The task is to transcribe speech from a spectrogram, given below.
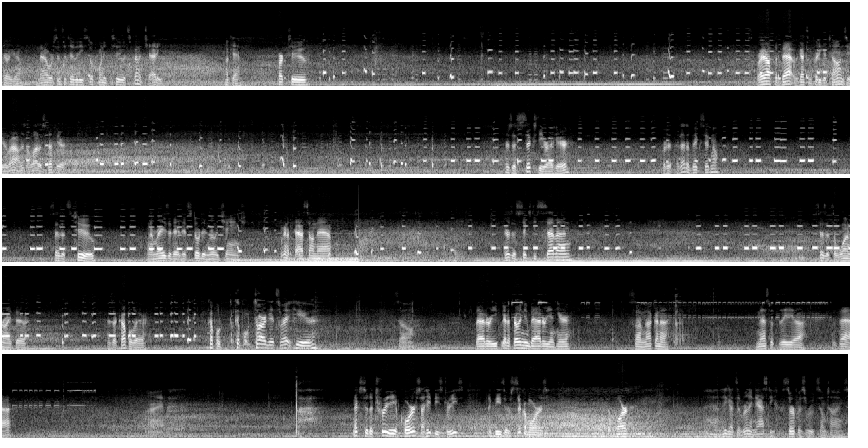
There we go. Now we're sensitivity still 22. It's kind of chatty. Okay. Part two. Right off the bat, we got some pretty good tones here. Wow, there's a lot of stuff here. There's a 60 right here. Is that a big signal? It says it's 2. When I'm raising it, it still didn't really change. We're going to pass on that. There's a 67. It says it's a 1 right there. There's a couple there. A couple, couple targets right here. So, battery. We got a fairly new battery in here. So I'm not gonna mess with the uh, that. Next to the tree, of course, I hate these trees. Think these are sycamores. The bark. And they got some really nasty surface roots sometimes.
